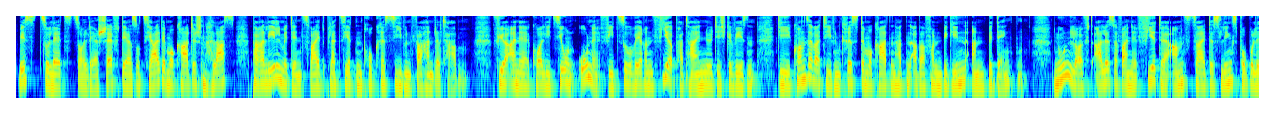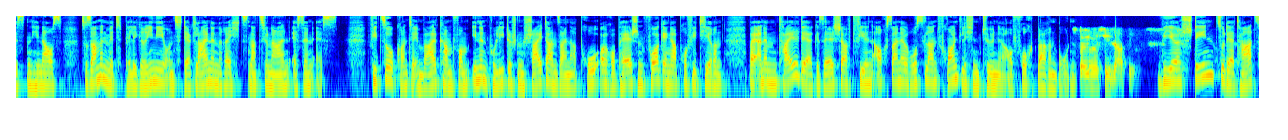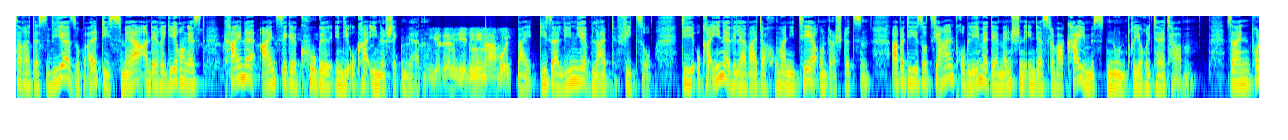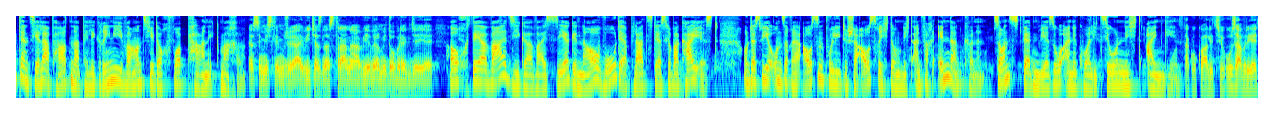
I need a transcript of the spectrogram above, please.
Bis zuletzt soll der Chef der sozialdemokratischen Hlas parallel mit den zweitplatzierten Progressiven verhandelt haben. Für eine Koalition ohne Fico wären vier Parteien nötig gewesen. Die konservativen Christdemokraten hatten aber von Beginn an Bedenken. Nun läuft alles auf eine vierte Amtszeit des Linkspopulisten hinaus, zusammen mit Pellegrini und der kleinen rechtsnationalen SNS. Fico konnte im Wahlkampf vom innenpolitischen Scheitern seiner proeuropäischen Vorgänger profitieren. Bei einem Teil der Gesellschaft fielen auch seine russlandfreundlichen Töne auf fruchtbaren Boden. Wir stehen zu der Tatsache, dass wir, sobald die Smer an der Regierung ist, keine einzige Kugel in die Ukraine schicken werden. Bei dieser Linie bleibt Fico. Die Ukraine will er weiter humanitär unterstützen. Aber die sozialen Probleme der Menschen in der Slowakei müssten nun Priorität haben. Sein potenzieller Partner Pellegrini warnt jedoch vor Panikmache. Auch der Wahlsieger weiß sehr genau, wo der Platz der Slowakei ist und dass wir unsere außenpolitische Ausrichtung nicht einfach ändern können. Sonst werden wir so eine Koalition nicht eingehen.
